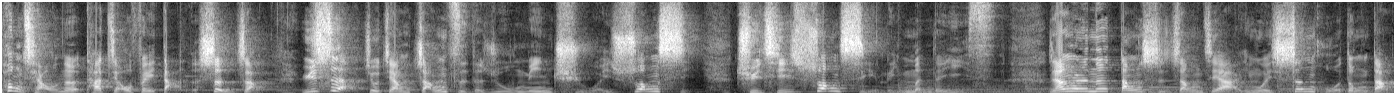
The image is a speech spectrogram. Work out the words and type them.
碰巧呢，他剿匪打了胜仗，于是啊，就将长子的乳名取为双喜，取其双喜临门的意思。然而呢，当时张家因为生活动荡，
